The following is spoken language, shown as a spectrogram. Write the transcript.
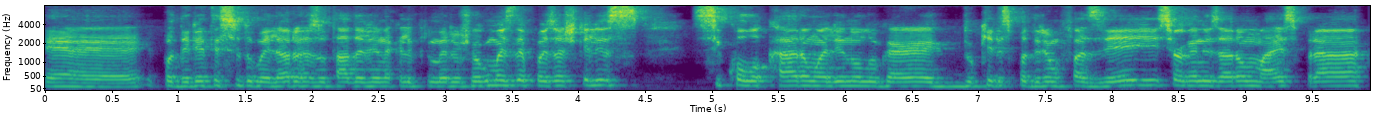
é, poderia ter sido melhor o resultado ali naquele primeiro jogo, mas depois acho que eles se colocaram ali no lugar do que eles poderiam fazer e se organizaram mais para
